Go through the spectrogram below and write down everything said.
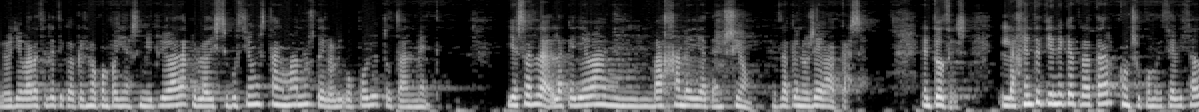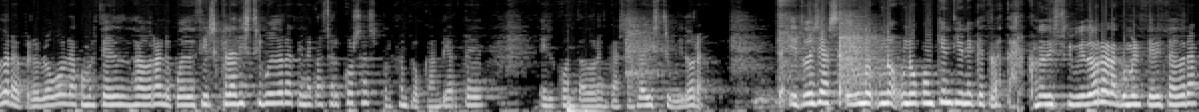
lo lleva Red Eléctrica, que es una compañía semi-privada, pero la distribución está en manos del oligopolio totalmente. Y esa es la, que lleva en baja media tensión, es la que nos llega a casa. Entonces, la gente tiene que tratar con su comercializadora, pero luego la comercializadora le puede decir que la distribuidora tiene que hacer cosas, por ejemplo, cambiarte el contador en casa, es la distribuidora. Entonces ya uno, uno, con quién tiene que tratar, con la distribuidora, la comercializadora.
